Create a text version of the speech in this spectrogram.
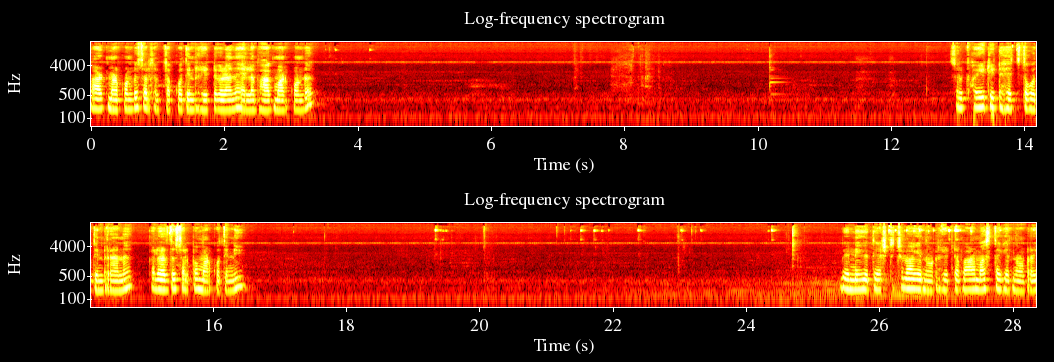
ಪಾರ್ಟ್ ಮಾಡಿಕೊಂಡು ಸ್ವಲ್ಪ ಸ್ವಲ್ಪ ತಕ್ಕೋತೀನಿ ರೀ ಹಿಟ್ಟುಗಳನ್ನು, ಎಲ್ಲ ಭಾಗ ಮಾಡಿಕೊಂಡು. ಸ್ವಲ್ಪ ವೈಟ್ ಇಟ್ಟು ಹೆಚ್ಚು ತೊಗೋತೀನಿ ರೀ ನಾನು. ಕಲರ್ದು ಸ್ವಲ್ಪ ಮಾಡ್ಕೋತೀನಿ. ಬೆಣ್ಣಿಗತಿ ಅಷ್ಟು ಚಲೋ ಆಗ್ಯದ ನೋಡ್ರಿ ಹಿಟ್ಟು. ಭಾಳ ಮಸ್ತ್ ಆಗ್ಯದ ನೋಡ್ರಿ.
